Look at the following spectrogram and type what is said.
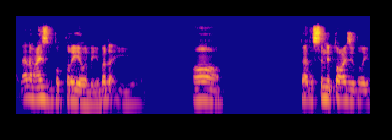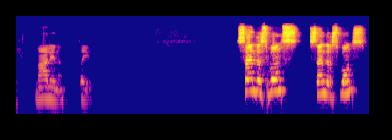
القلم عايز البطارية ولا إيه؟ بدأ ي... آه. لا ده السن بتاعه عايز يتغير. ما علينا. طيب. signed response signed response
